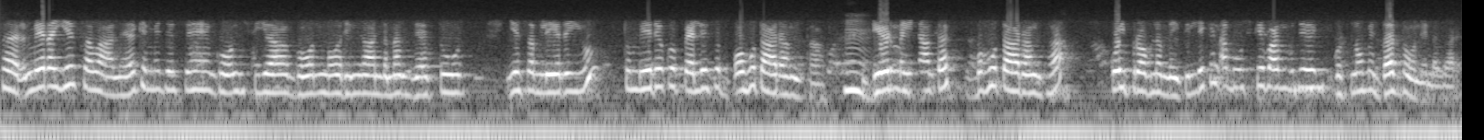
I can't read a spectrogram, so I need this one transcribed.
सर मेरा ये सवाल है कि मैं जैसे गोंद सिया गोंद मोरिंगा नमक जैतून ये सब ले रही हूँ तो मेरे को पहले से बहुत आराम था। हम्म। डेढ़ महीना तक बहुत आराम था कोई प्रॉब्लम नहीं थी लेकिन अब उसके बाद मुझे घुटनों में दर्द होने लगा है।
